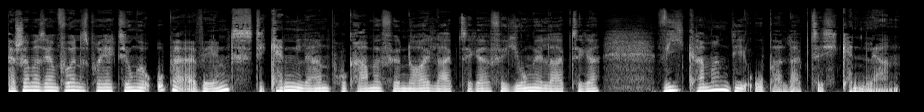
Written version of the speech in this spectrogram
Herr Schirmer, Sie haben vorhin das Projekt Junge Oper erwähnt, die Kennenlernprogramme für Neu-Leipziger, für junge Leipziger. Wie kann man die Oper Leipzig kennenlernen?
